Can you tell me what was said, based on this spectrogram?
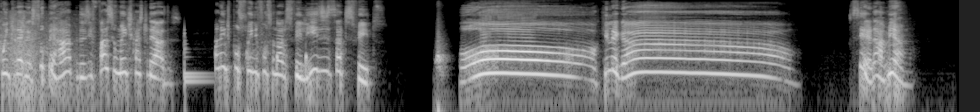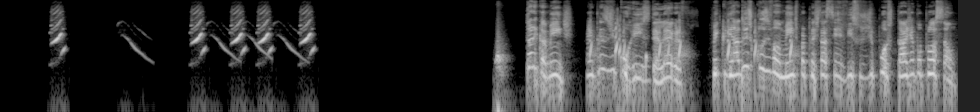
com entregas super rápidas e facilmente rastreadas, além de possuírem funcionários felizes e satisfeitos. Oh, que legal! Será mesmo? Teoricamente, a empresa de correios e telégrafos foi criada exclusivamente para prestar serviços de postagem à população.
